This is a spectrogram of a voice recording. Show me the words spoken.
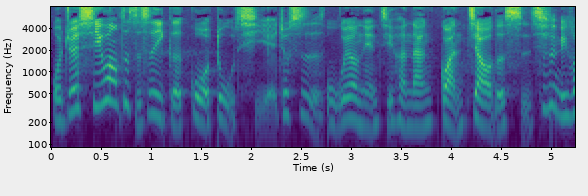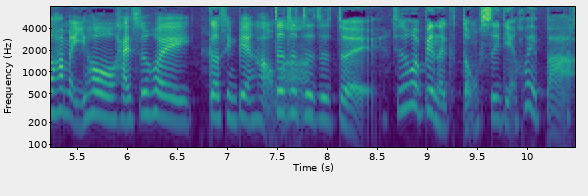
我觉得希望这只是一个过渡期，就是五六年级很难管教的时期。就是你说他们以后还是会个性变好？对对对对对，其实会变得懂事一点，会吧？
